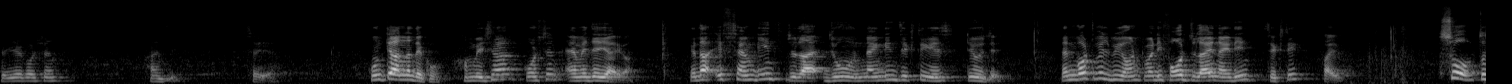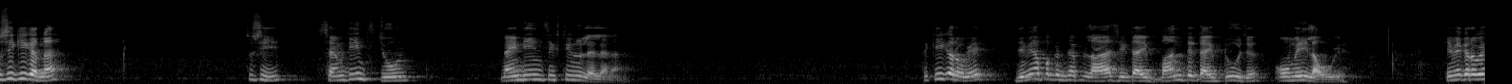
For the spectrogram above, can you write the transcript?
ਸਹੀ ਹੈ ਕੁਐਸਚਨ ਹਾਂਜੀ ਸਹੀ ਹੈ ਹੁਣ ਧਿਆਨ ਨਾਲ ਦੇਖੋ ਹਮੇਸ਼ਾ ਕੁਐਸਚਨ ਐਵੇਂ ਜਿਹਾ ਹੀ ਆਏਗਾ ਕਹਿੰਦਾ if 17th July June 1960 is Tuesday then what will be on 24th July 1965 so ਤੁਸੀਂ ਕੀ ਕਰਨਾ ਤੁਸੀਂ 17th ਜੂਨ 1960 ਨੂੰ ਲੈ ਲੈਣਾ ਤੇ ਕੀ ਕਰੋਗੇ? ਜਿਵੇਂ ਆਪਾਂ ਕਨਸੈਪਟ ਲਾਇਆ ਸੀ ਟਾਈਪ 1 ਤੇ ਟਾਈਪ 2 ਚ, ਉਵੇਂ ਹੀ ਲਾਓਗੇ। ਕਿਵੇਂ ਕਰੋਗੇ?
